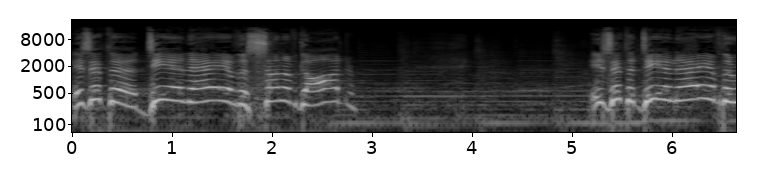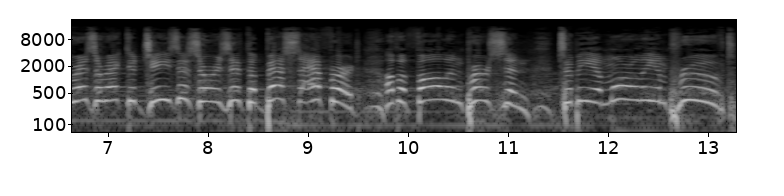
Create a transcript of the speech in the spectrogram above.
is it the DNA of the Son of God? Is it the DNA of the resurrected Jesus, or is it the best effort of a fallen person to be a morally improved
